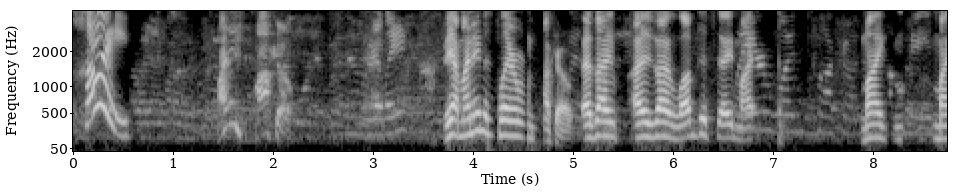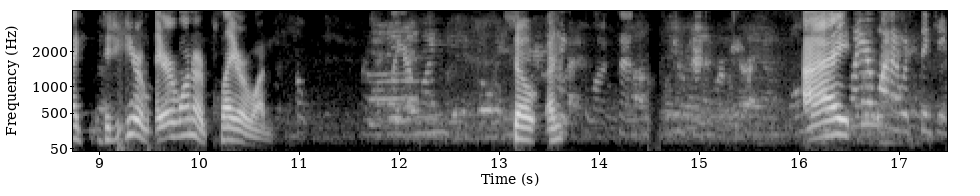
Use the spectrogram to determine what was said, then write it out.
Hi. My name's Taco. Really? Yeah, my name is Player One Taco. As I as I love to say, my Player one taco. my my. Did you hear Layer One or Player One? Player one. So an, makes a lot of sense compared to where we are. I Player one, I was thinking.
